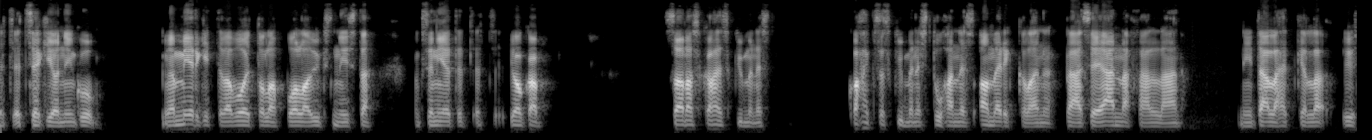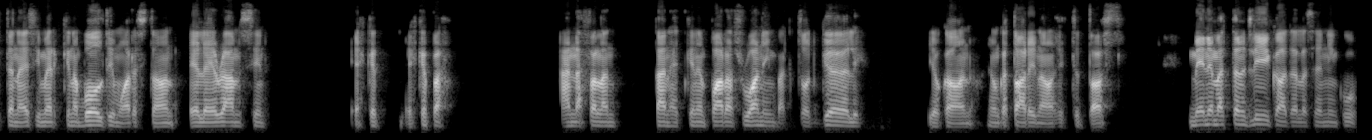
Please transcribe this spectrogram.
et, et sekin on niin kuin merkittävä voittolappu olla yksi niistä. Onko se niin, että, että, että joka 120 80 000 amerikkalainen pääsee NFLään, niin tällä hetkellä yhtenä esimerkkinä Baltimoresta on LA Ramsin ehkä, ehkäpä NFLn tämänhetkinen paras running back Todd Gurley, joka on, jonka tarina on sitten taas menemättä nyt liikaa tällaiseen niin kuin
